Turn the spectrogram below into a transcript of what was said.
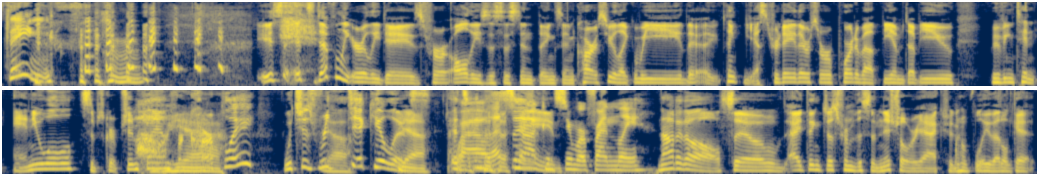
thing It's it's definitely early days for all these assistant things in cars too. Like we, the, I think yesterday there was a report about BMW moving to an annual subscription oh, plan for yeah. CarPlay, which is ridiculous. Yeah. It's wow that's not consumer friendly Not at all. So I think just from this initial reaction, hopefully that'll get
